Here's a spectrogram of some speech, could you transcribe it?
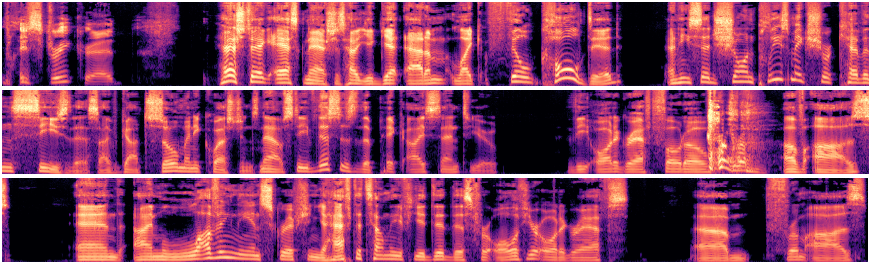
my street cred. Hashtag Ask Nash is how you get Adam, like Phil Cole did. And he said, Sean, please make sure Kevin sees this. I've got so many questions. Now, Steve, this is the pic I sent you the autographed photo of Oz. And I'm loving the inscription. You have to tell me if you did this for all of your autographs um, from Oz.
